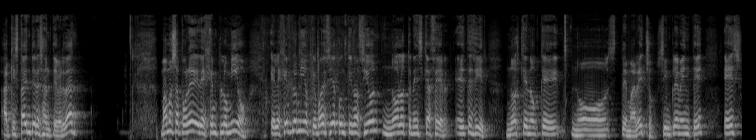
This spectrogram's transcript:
Aquí está interesante, ¿verdad? Vamos a poner el ejemplo mío. El ejemplo mío que voy a decir a continuación no lo tenéis que hacer. Es decir, no es que no, que no esté mal hecho, simplemente es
